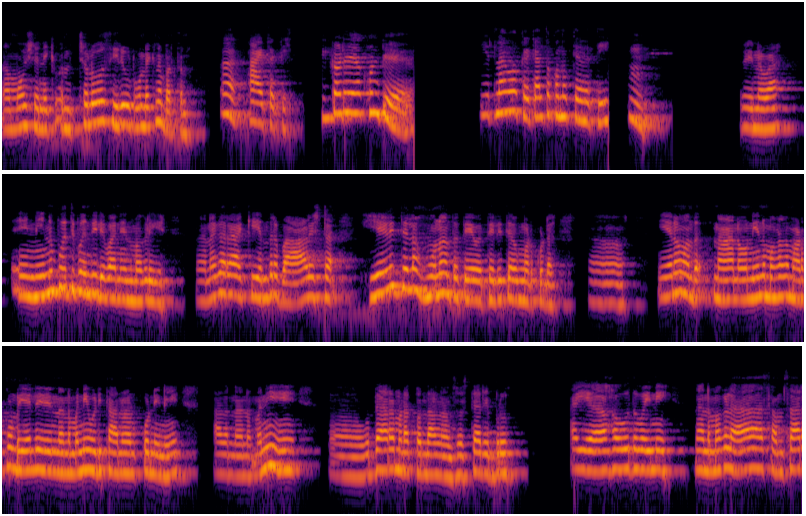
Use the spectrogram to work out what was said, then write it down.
ನಮ್ಮ ಮೋಶನಕ್ಕೆ ಒಂದು ಚಲೋ ಸೀರೆ ಉಟ್ಕೊಂಡಕ್ಕೆ ಬರ್ತಾನೆ. ಹಾಂ ಆಯ್ತತಿ ಈ ಕಡೆ ಯಾಕೆ ಹೊಂಟೆ ಇರ್ಲಾಗ ಕೈ ಕಾಲು ತಕೊಂಡು ಹೋಗ್ತೇವತಿ ಹ್ಞೂ ರೇನವ ನೀನು ಬುದ್ಧಿ ಬಂದಿಲ್ಲವ ನಿನ್ನ ಮಗಳಿಗೆ. ನನಗರ ಆಕಿ ಅಂದ್ರೆ ಭಾಳ ಇಷ್ಟ. ಹೇಳಿದ್ದೆಲ್ಲ ಹೂನ ಅಂತ ತೇವ ತೆಲಿತೇವ ಮಾಡ್ಕೊಂಡ. ಏನೋ ಒಂದು, ನಾನು ನಿನ್ನ ಮಗಳ ಮಾಡ್ಕೊಂಡು ಎಲ್ಲಿ ನನ್ನ ಮನೆ ಹೊಡಿತಾನು ಅನ್ಕೊಂಡಿನಿ. ಆದ್ರೆ ನನ್ನ ಮನೆ ಉದ್ಧಾರ ಮಾಡಕ್ಕೆ ಬಂದಾಳ ನನ್ನ ಸೊಸ್ತಾರಿಬ್ರು ಅಯ್ಯ, ಹೌದು ವೈನಿ. ನನ್ನ ಮಗಳ ಸಂಸಾರ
